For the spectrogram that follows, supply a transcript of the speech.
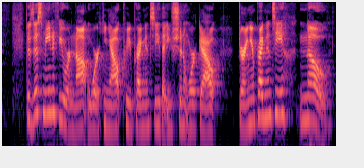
Does this mean if you were not working out pre pregnancy that you shouldn't work out during your pregnancy? No.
